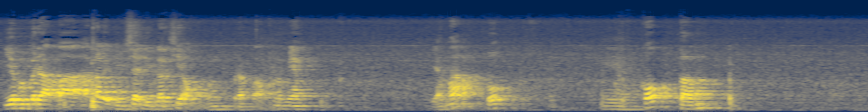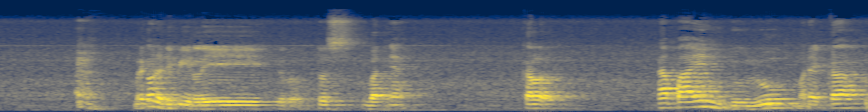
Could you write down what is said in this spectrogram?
ya beberapa kalau bisa dibilang sih oknum beberapa oknum yang ya mabuk Iya. kopam mereka udah dipilih gitu terus buatnya kalau ngapain dulu mereka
